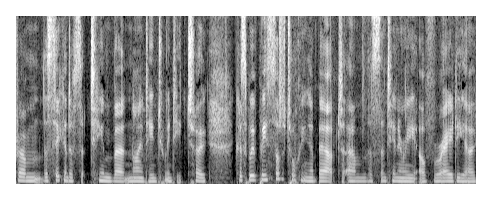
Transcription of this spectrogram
from the 2nd of September 1922, because we've been sort of talking about um, the centenary of radio,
